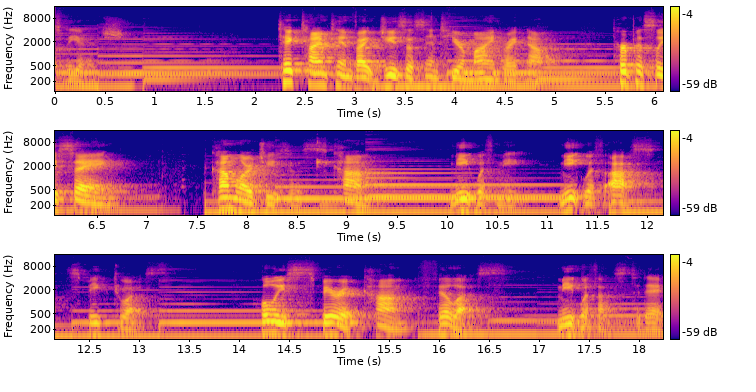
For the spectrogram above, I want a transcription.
to the edge. Take time to invite Jesus into your mind right now, purposely saying, Come, Lord Jesus, come. Meet with me. Meet with us. Speak to us. Holy Spirit, come. Fill us. Meet with us today.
